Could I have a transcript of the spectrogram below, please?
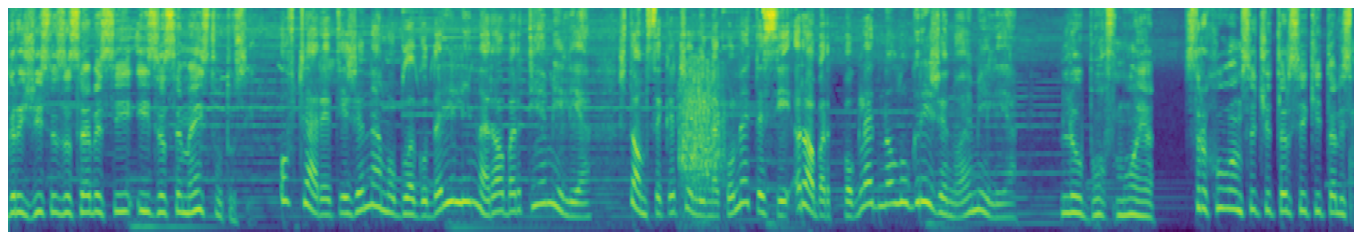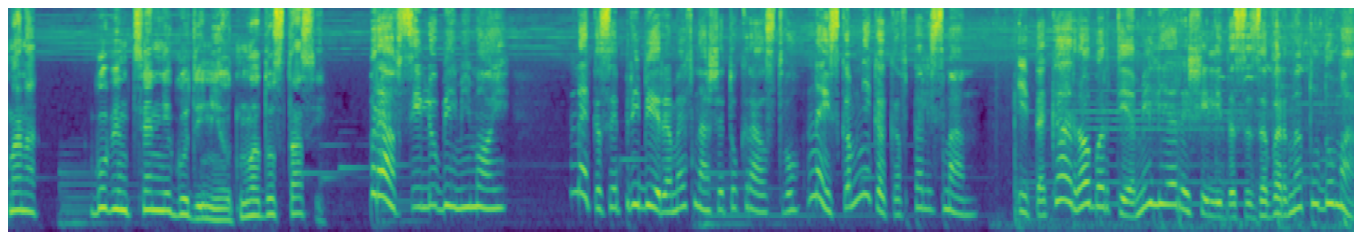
Грижи се за себе си и за семейството си. Овчарят и жена му благодарили на Робърт и Емилия. Щом се качили на конете си, Робърт погледнал угрижено Емилия. Любов моя, страхувам се, че търсейки талисмана, губим ценни години от младостта си. Прав си, любими мой. Нека се прибираме в нашето кралство. Не искам никакъв талисман. И така Робърт и Емилия решили да се завърнат у дома.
